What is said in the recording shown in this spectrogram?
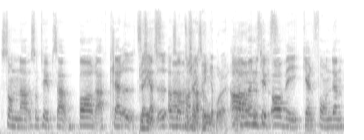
sådana som typ så här bara klär ut sig. Precis. Att, alltså att Så man tjänar liksom, pengar på det. Ja, Ja, men precis. typ avviker från den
